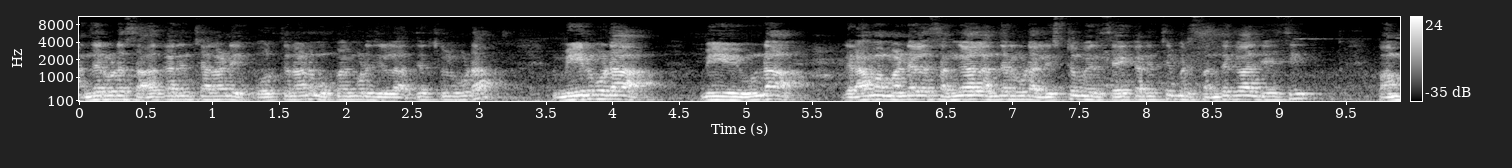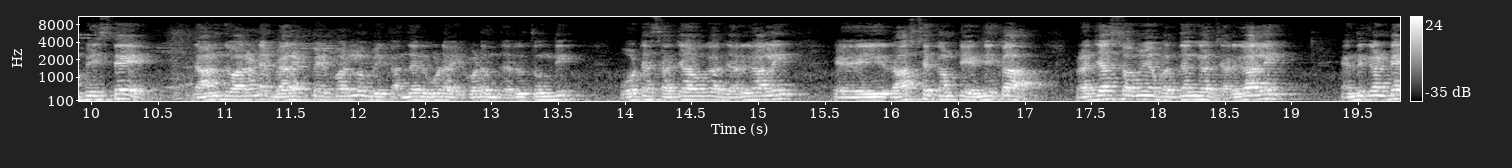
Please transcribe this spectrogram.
అందరూ కూడా సహకరించాలని కోరుతున్నాను. ముప్పై మూడు జిల్లా అధ్యక్షులు కూడా మీరు కూడా మీ ఉన్న గ్రామ మండల సంఘాలు అందరూ కూడా లిస్టు మీరు సేకరించి మీరు సంతకాలు చేసి పంపిస్తే దాని ద్వారానే బ్యాలెట్ పేపర్లు మీకు అందరు కూడా ఇవ్వడం జరుగుతుంది. ఓట సజావుగా జరగాలి. ఈ రాష్ట్ర కమిటీ ఎన్నిక ప్రజాస్వామ్యబద్ధంగా జరగాలి. ఎందుకంటే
